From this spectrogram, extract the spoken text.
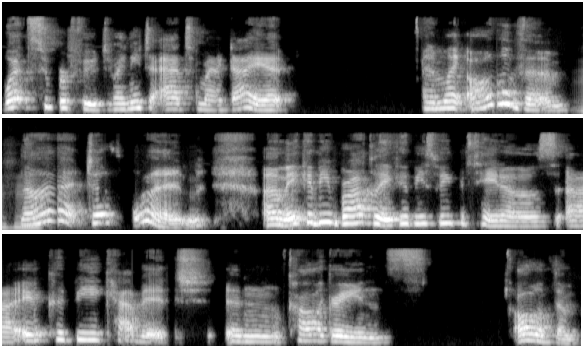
what superfood do I need to add to my diet? And I'm like, all of them, mm-hmm. not just one. Um, it could be broccoli, it could be sweet potatoes, uh, it could be cabbage and collard greens, all of them.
